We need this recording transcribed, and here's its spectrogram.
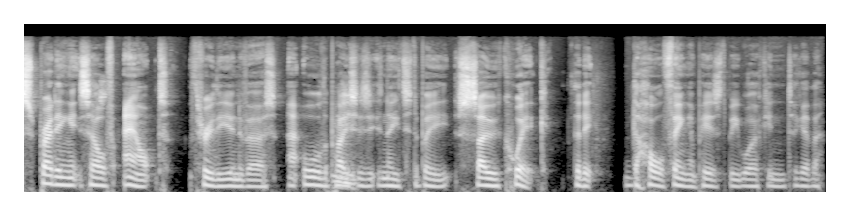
spreading itself out through the universe at all the places it needs to be so quick that it the whole thing appears to be working together.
